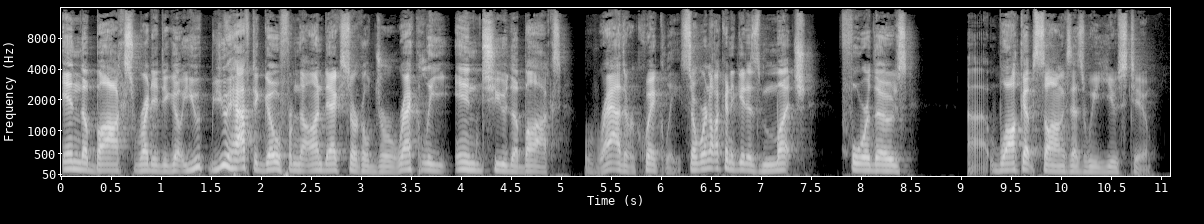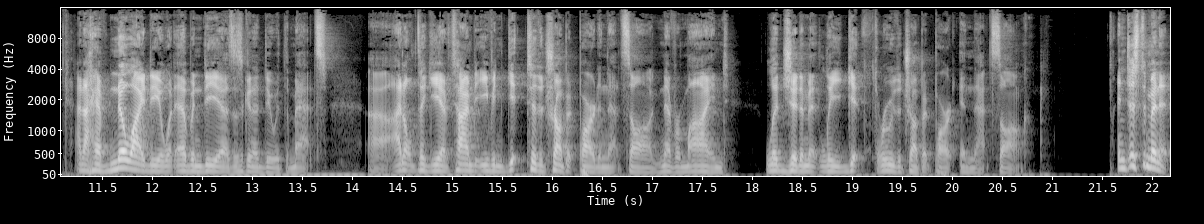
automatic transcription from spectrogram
in the box ready to go. You you have to go from the on deck circle directly into the box rather quickly. So we're not going to get as much for those uh, walk up songs as we used to. And I have no idea what Edwin Diaz is going to do with the Mets. Uh, I don't think you have time to even get to the trumpet part in that song. Never mind legitimately get through the trumpet part in that song. In just a minute,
